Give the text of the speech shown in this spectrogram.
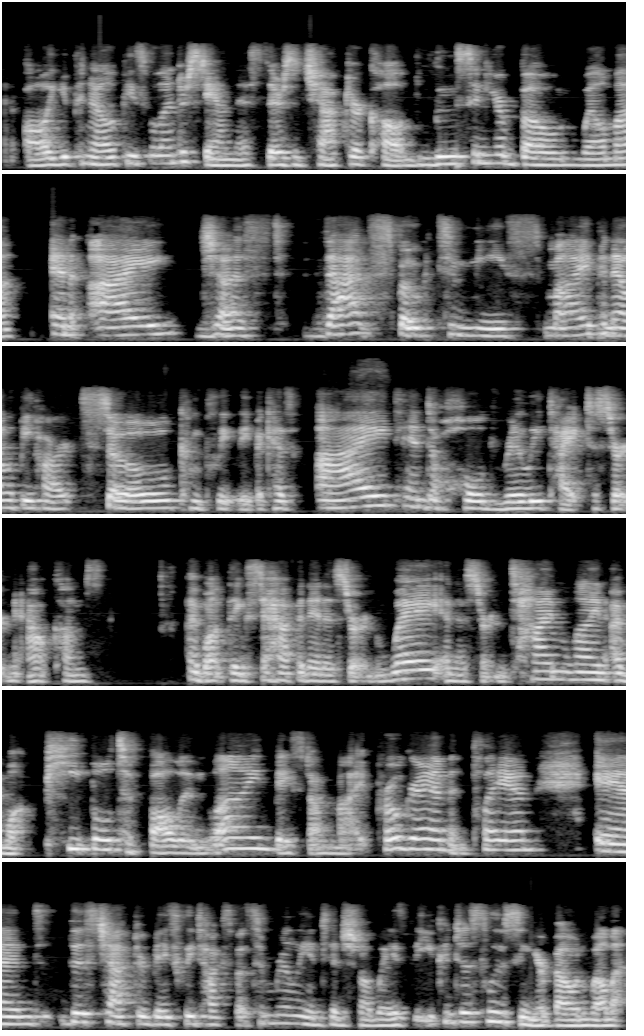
and all you Penelopes will understand this. There's a chapter called Loosen Your Bone, Wilma. And I just, that spoke to me, my Penelope heart, so completely because I tend to hold really tight to certain outcomes. I want things to happen in a certain way and a certain timeline. I want people to fall in line based on my program and plan. And this chapter basically talks about some really intentional ways that you can just loosen your bone, Wilma.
